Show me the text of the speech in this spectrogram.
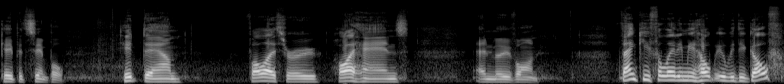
Keep it simple. Hit down, follow through, high hands, and move on. Thank you for letting me help you with your golf.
